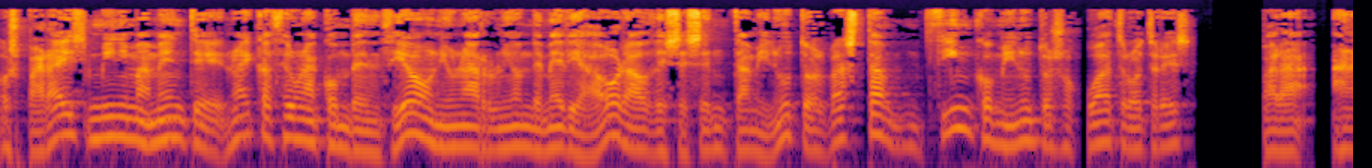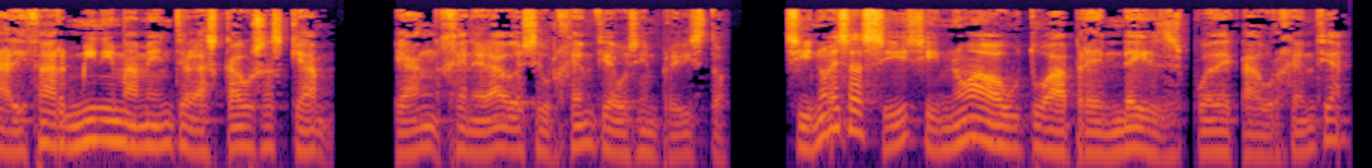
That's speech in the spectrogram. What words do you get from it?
¿Os paráis mínimamente? No hay que hacer una convención ni una reunión de media hora o de 60 minutos. Basta cinco minutos o cuatro o tres para analizar mínimamente las causas que han que han generado esa urgencia o ese imprevisto. Si no es así, si no autoaprendéis después de cada urgencia,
